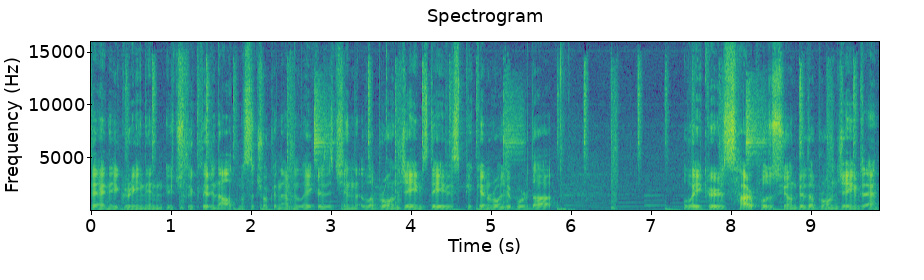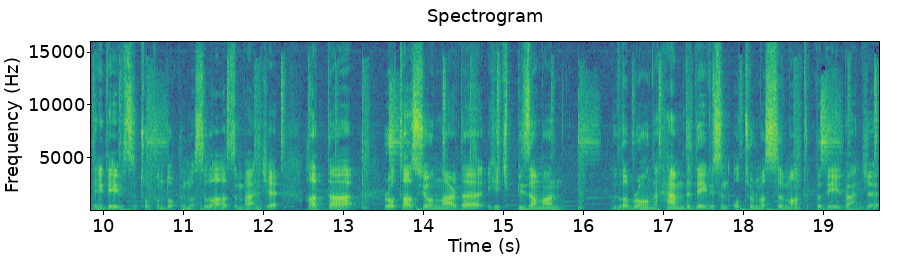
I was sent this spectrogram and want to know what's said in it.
Danny Green'in üçlüklerini atması çok önemli Lakers için. LeBron James, Davis pick and roll'ü burada. Lakers her pozisyon bir LeBron James, Anthony Davis'e topun dokunması lazım bence. Hatta rotasyonlarda hiçbir zaman LeBron hem de Davis'in oturması mantıklı değil bence.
